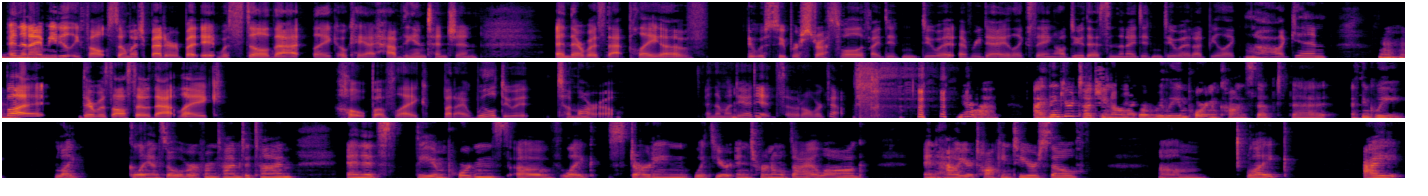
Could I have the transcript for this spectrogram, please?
and then I Mhm. immediately felt so much better, but it was still that like, okay, I have the intention. And there was that play of it was super stressful if I didn't do it every day, like saying I'll do this and then I didn't do it. I'd be like, ah, again. Mhm. But there was also that like hope of like, but I will do it tomorrow. And then one day I did, so it all worked out. Yeah. I think you're touching on like a really important concept that I think we like glance over from time to time. And it's the importance of like starting with your internal dialogue and how you're talking to yourself. Um, like I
